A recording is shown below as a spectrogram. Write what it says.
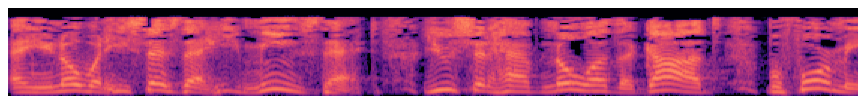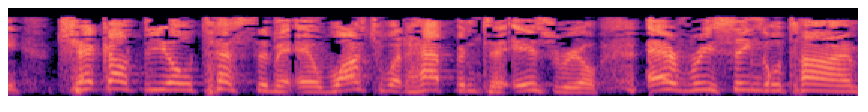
And you know what? He says that he means that. You should have no other gods before me. Check out the Old Testament and watch what happened to Israel every single time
